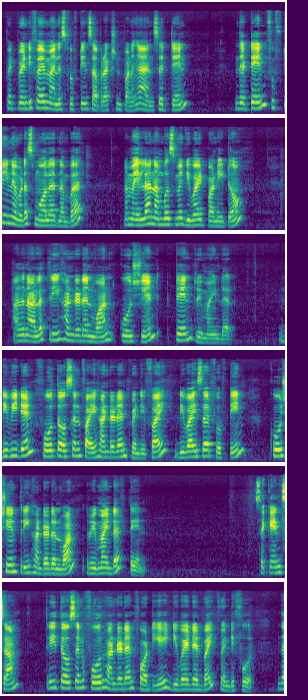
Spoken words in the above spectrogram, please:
இப்போ twenty five minus fifteen subtraction பண்ணுங்கள் ஆன்சர் டென் இந்த டென் ஃபிஃப்டீனை விட ஸ்மாலர் நம்பர் நம்ம எல்லா நம்பர்ஸுமே டிவைட் பண்ணிட்டோம். அதனால் three hundred and one quotient ten remainder Dividend four thousand five hundred and twenty five fifteen quotient 301 remainder 10 second sum 3448 divided by 24 இந்த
